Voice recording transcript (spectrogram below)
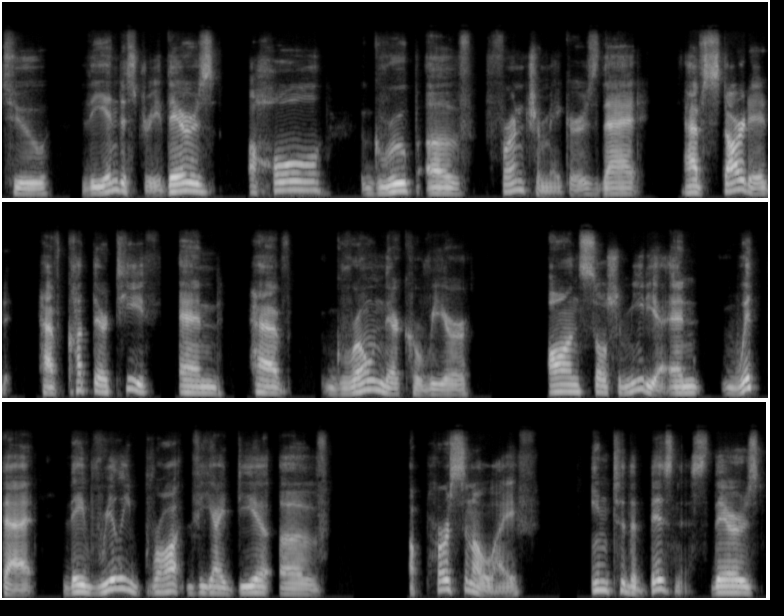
to the industry. There's a whole group of furniture makers that have started, have cut their teeth, and have grown their career on social media. And with that, they've really brought the idea of a personal life into the business. There's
